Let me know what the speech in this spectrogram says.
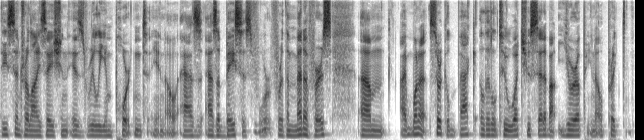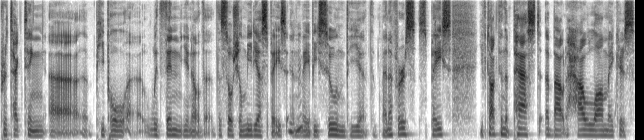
Decentralization is really important, you know, as as a basis for for the metaverse. Um, I want to circle back a little to what you said about Europe, you know, pr- protecting uh, people uh, within, you know, the, the social media space and maybe soon the uh, the metaverse space. You've talked in the past about how lawmakers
